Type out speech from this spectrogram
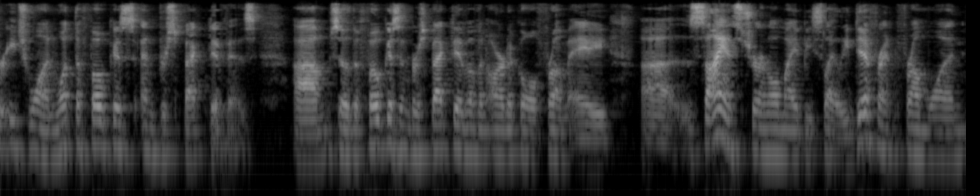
for each one what the focus and perspective is. Um, so the focus and perspective of an article from a uh, science journal might be slightly different from one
